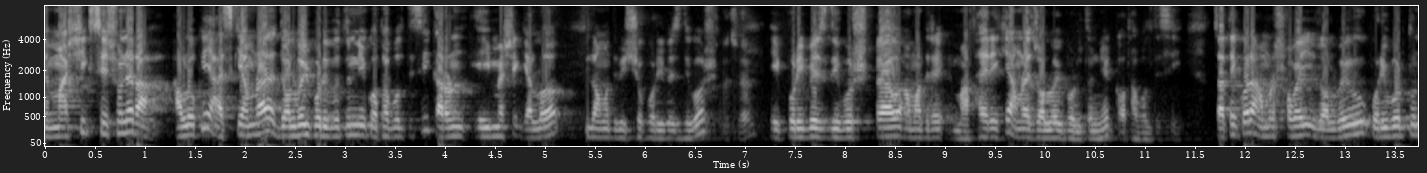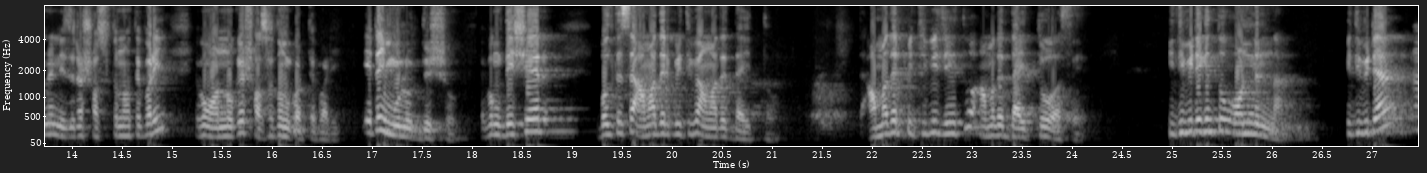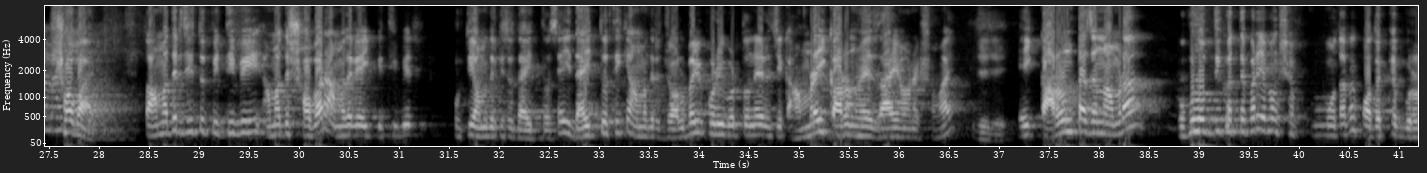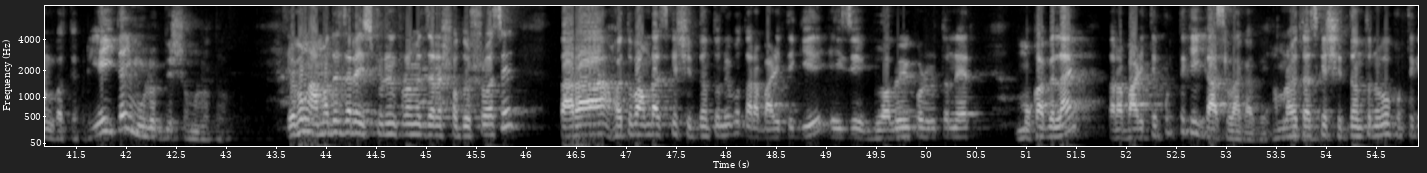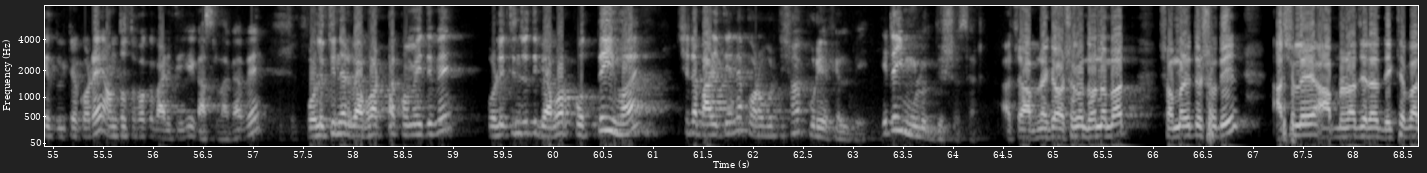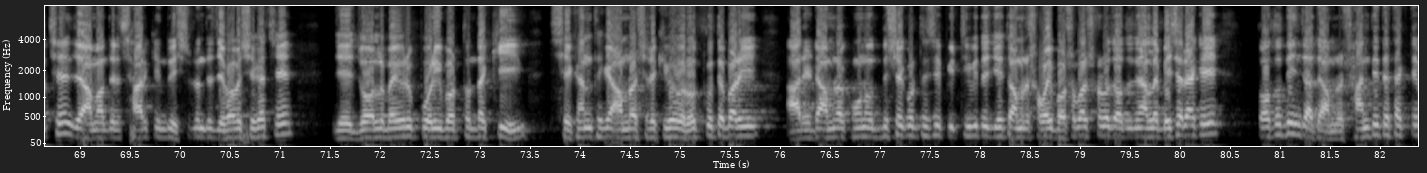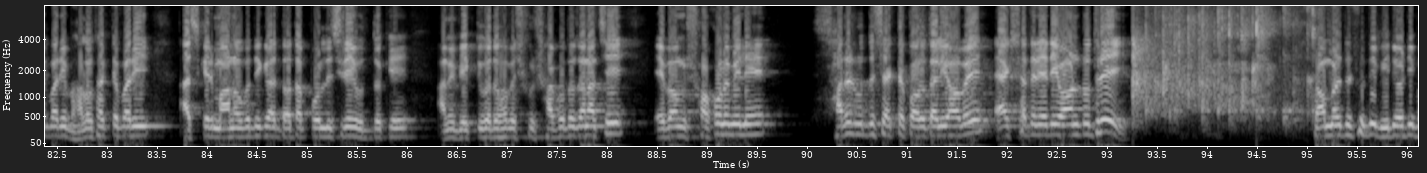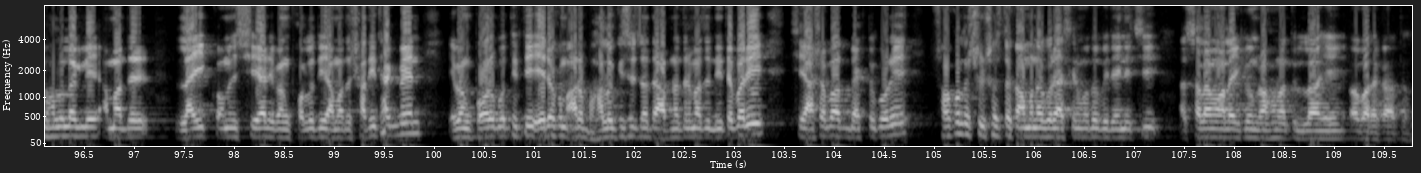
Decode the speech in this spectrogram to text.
মাসিক সেশনের আলোকে আজকে আমরা জলবায়ু পরিবর্তন নিয়ে কথা বলতেছি কারণ এই মাসে গেল ছিল আমাদের বিশ্ব পরিবেশ দিবস। আচ্ছা। এই পরিবেশ দিবসটাও আমাদের মাথায় রেখে আমরা জলবায়ু পরিবর্তন নিয়ে কথা বলতেছি। যাতে করে আমরা সবাই জলবায়ু পরিবর্তনে নিজেরা সচেতন হতে পারি এবং অন্যকে সচেতন করতে পারি। এটাই মূল উদ্দেশ্য। এবং দেশের বলতেছে আমাদের পৃথিবী আমাদের দায়িত্ব। আমাদের পৃথিবী যেহেতু আমাদের দায়িত্বও আছে। পৃথিবীটা কিন্তু অন্যের না। পৃথিবীটা সবার। তো আমাদের যেহেতু পৃথিবী আমাদের সবার আমাদের এই পৃথিবীর প্রতি আমাদের কিছু দায়িত্ব আছে। এই দায়িত্ব থেকে আমাদের জলবায়ু পরিবর্তনের যে আমরাই কারণ হয়ে যায় অনেক সময় জি জি। এই কারণটা যেন আমরা উপলব্ধি করতে পারি এবং সে মোতাবেক পদক্ষেপ গ্রহণ করতে পারি। এইটাই মূল উদ্দেশ্য মূলত। এবং আমাদের যারা স্টুডেন্ট ফোরামের যারা সদস্য আছে তারা হয়তোবা আমরা আজকে সিদ্ধান্ত নেব তারা বাড়িতে গিয়ে এই যে জলবায়ু পরিবর্তনের মোকাবেলায় তারা বাড়িতে প্রত্যেকেই গাছ লাগাবে। আমরা হয়তো আজকে সিদ্ধান্ত নেব প্রত্যেকে দুইটা করে, অন্তত পক্ষে বাড়িতে গিয়ে গাছ লাগাবে। পলিথিনের ব্যবহারটা কমিয়ে দিবে। পলিথিন যদি ব্যবহার করতেই হয়, সেটা বাড়িতে এনে পরবর্তী সময় পুড়িয়ে ফেলবে। এটাই মূল উদ্দেশ্য, স্যার। আচ্ছা আপনাকে অসংখ্য ধন্যবাদ। সম্মানিত সুদী আসলে আপনারা যেটা দেখতে পাচ্ছেন যে আমাদের স্যার কিন্তু স্টুডেন্টদের যেভাবে শেখাচ্ছে যে জলবায়ুর পরিবর্তনটা কি, সেখান থেকে আমরা সেটা কীভাবে রোধ করতে পারি, আর এটা আমরা কোন উদ্দেশ্যে করতেছি, পৃথিবীতে যেহেতু আমরা সবাই বসবাস করব, যতদিন আল্লাহ বেঁচে রাখে ততদিন যাতে আমরা শান্তিতে থাকতে পারি, ভালো থাকতে পারি, আজকের মানবাধিকার তথা এই উদ্যোগে আমি ব্যক্তিগতভাবে সুস্বাগত জানাচ্ছি এবং সকলে মিলে স্যারের উদ্দেশ্যে একটা করতালি হবে। একসাথে রেডি ওয়ান টু থ্রি সম্মানিত শুধু ভিডিওটি ভালো লাগলে আমাদের লাইক কমেন্ট শেয়ার এবং ফলো দিয়ে আমাদের সাথেই থাকবেন এবং পরবর্তীতে এরকম আরও ভালো কিছু যাতে আপনাদের মাঝে নিতে পারি, সেই আশাবাদ ব্যক্ত করে সকলের সুস্বাস্থ্য কামনা করে আজকের মতো বিদায় নিচ্ছি। আসসালামু আলাইকুম রহমতুল্লাহ ওবরাকাতুহ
